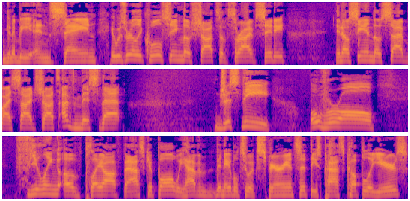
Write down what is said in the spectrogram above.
going to be insane. It was really cool seeing those shots of Thrive City, you know, seeing those side by side shots. I've missed that. Just the overall feeling of playoff basketball. We haven't been able to experience it these past couple of years.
